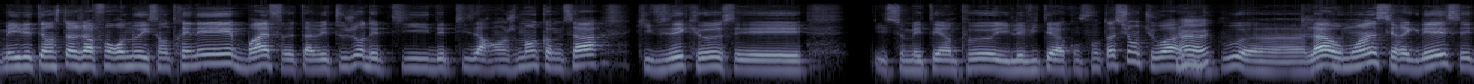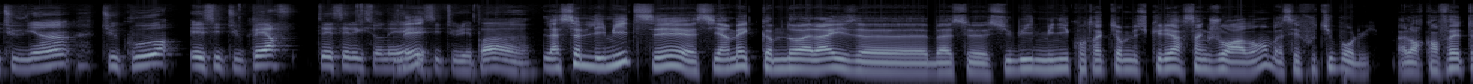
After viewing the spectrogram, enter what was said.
mais il était en stage à Font-Romeu il s'entraînait bref tu avais toujours des petits des petits arrangements comme ça qui faisaient que c'est il se mettait un peu, il évitait la confrontation, tu vois. Ouais, et ouais. du coup, euh, là, au moins, c'est réglé. C'est tu viens, tu cours, et si tu perds, t'es sélectionné. Mais- Et si tu l'es pas, euh, La seule limite, c'est euh, si un mec comme Noah Lyles euh, bah, se subit une mini contracture musculaire 5 jours avant, bah, c'est foutu pour lui. Alors qu'en fait,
